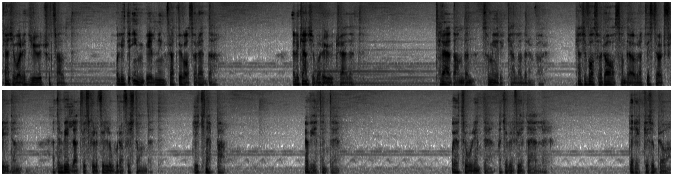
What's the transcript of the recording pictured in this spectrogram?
Kanske var det ett djur trots allt och lite inbildning för att vi var så rädda. Eller kanske var det urträdet. Trädanden, som Erik kallade den för. Kanske var så rasande över att vi stört friden att den ville att vi skulle förlora förståndet. Bli knäppa. Jag vet inte. Och jag tror inte att jag vill veta heller. Det räcker så bra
